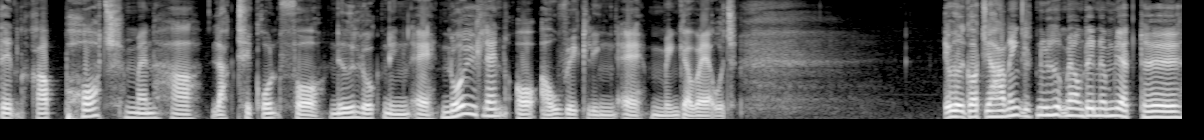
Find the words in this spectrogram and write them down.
den rapport, man har lagt til grund for nedlukningen af Nordjylland og afviklingen af minkerhvervet. Jeg ved godt, jeg har en enkelt nyhed med om det, nemlig at øh,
